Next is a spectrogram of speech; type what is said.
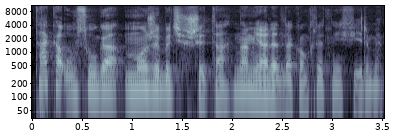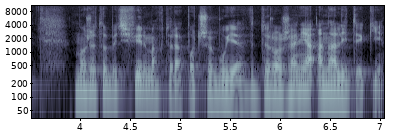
Taka usługa może być szyta na miarę dla konkretnej firmy. Może to być firma, która potrzebuje wdrożenia analityki,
